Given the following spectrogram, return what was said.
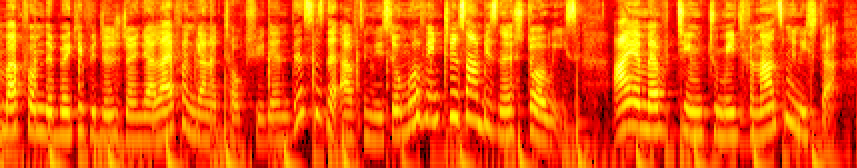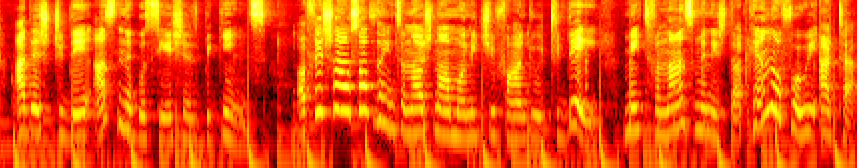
Welcome back from the break. If you just joined your Life on Ghana Talk Show, then this is the afternoon. So, moving to some business stories. IMF team to meet Finance Minister others today as negotiations begins. Officials of the International Monetary Fund will today meet Finance Minister Ken Ofori Atta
